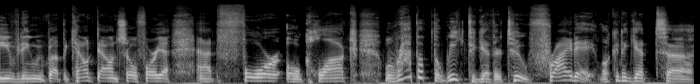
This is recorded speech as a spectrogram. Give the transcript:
evening. We've got the countdown show for you at 4 o'clock. We'll wrap up the week together too. Friday, looking to get... Uh,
